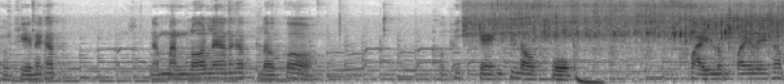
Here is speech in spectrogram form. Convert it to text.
โอเคนะครับ น้ำมันร้อนแล้วนะครับ เราก็เอาพริกแกงที่เราโขลก ไฟลงไปเลยครับ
